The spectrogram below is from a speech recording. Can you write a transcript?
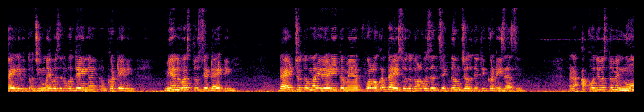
ખાઈ લેવી. તો જીમમાં વજન વધે નહીં ઘટે નહીં. મેન વસ્તુ છે ડાયટિંગ ડાયટ જો તમારી રેડી તમે ફોલો કરતા હશો તો તમારું વજન છે એકદમ જલ્દીથી ઘટી જશે. અને આખો દિવસ તમે નો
